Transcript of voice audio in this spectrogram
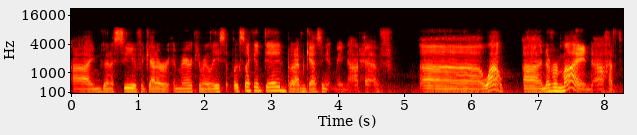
I'm gonna see if it got an American release. It looks like it did, but I'm guessing it may not have. Uh, wow. Uh, never mind. I'll have to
